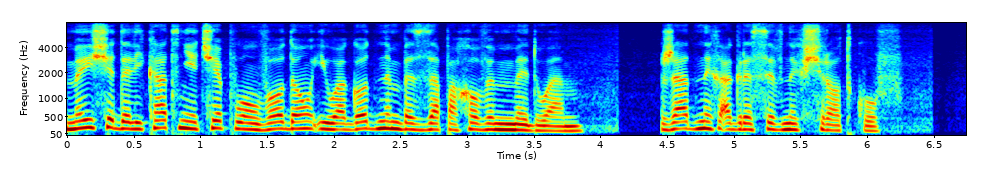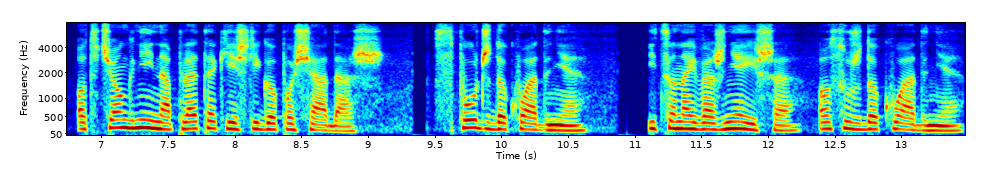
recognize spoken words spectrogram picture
Myj się delikatnie ciepłą wodą i łagodnym, bezzapachowym mydłem. Żadnych agresywnych środków. Odciągnij napletek, jeśli go posiadasz. Spłucz dokładnie. I co najważniejsze, osusz dokładnie.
